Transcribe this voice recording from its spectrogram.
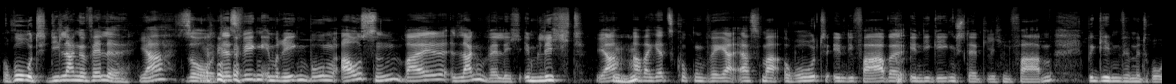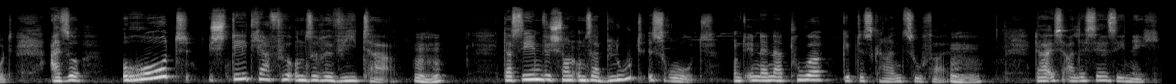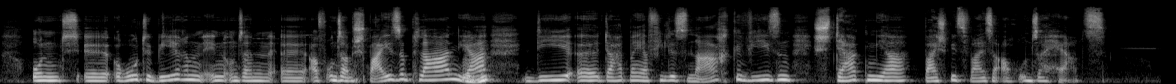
Rot, die lange Welle, ja, so, deswegen im Regenbogen außen, weil langwellig im Licht, ja, mhm. aber jetzt gucken wir ja erstmal rot in die Farbe, in die gegenständlichen Farben, beginnen wir mit Rot. Also Rot steht ja für unsere Vita. Das sehen wir schon, unser Blut ist rot. Und in der Natur gibt es keinen Zufall. Da ist alles sehr sinnig. Und äh, rote Beeren in unseren, äh, auf unserem Speiseplan, ja, die, äh, da hat man ja vieles nachgewiesen, stärken ja beispielsweise auch unser Herz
